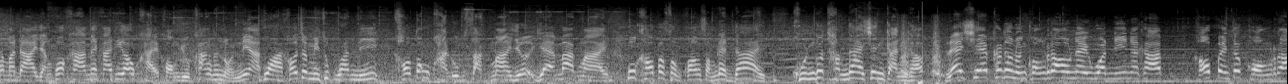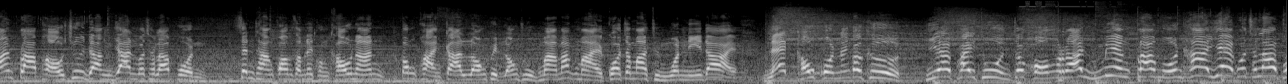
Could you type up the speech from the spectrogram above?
ธรรมดาอย่างพ่อค้าแม่ค้าที่เขาขายของอยู่ข้างถนนเนี่ยกว่าเขาจะมีทุกวันนี้เขาต้องผ่านอุปสรรคมาเยอะแยะมากมาย พวกเขาประสบความสำเร็จได้ คุณก็ทำได้เช่นกันครับ และเชฟข้างถนนของเราในวันนี้นะครับเขาเป็นเจ้าของร้านปลาเผาชื่อดังย่านวัชรพลเส้นทางความสำเร็จของเขานั้น ต้องผ่านการลองผิดลองถูกมามากมายกว่าจะมาถึงวันนี้ได้ และเขาคนนั้นก็คือเฮียไพฑูรย์เจ้าของร้านเมี่ยงปลาหมุนห้าแยกวัชรพ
